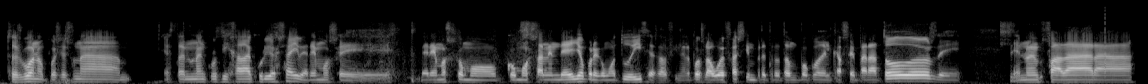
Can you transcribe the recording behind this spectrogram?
Entonces, bueno, pues es una está en una encrucijada curiosa y veremos eh, veremos cómo, cómo, salen de ello, porque como tú dices, al final pues la UEFA siempre trata un poco del café para todos, de, no enfadar a,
